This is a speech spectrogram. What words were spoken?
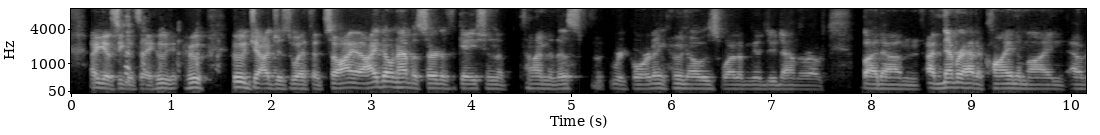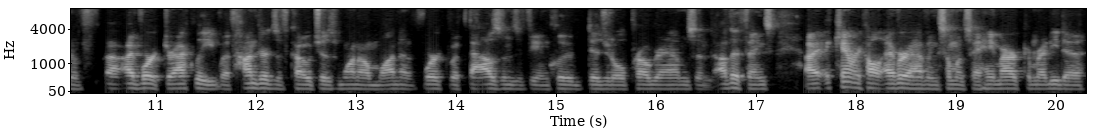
I guess you could say who who who judges with it. So I, I don't have a certification at the time of this recording. Who knows what I'm going to do down the road? But um, I've never had a client of mine out of. Uh, I've worked directly with hundreds of coaches one on one. I've worked with thousands if you include digital programs and other things. I, I can't recall ever having someone say, "Hey, Marc, I'm ready to."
